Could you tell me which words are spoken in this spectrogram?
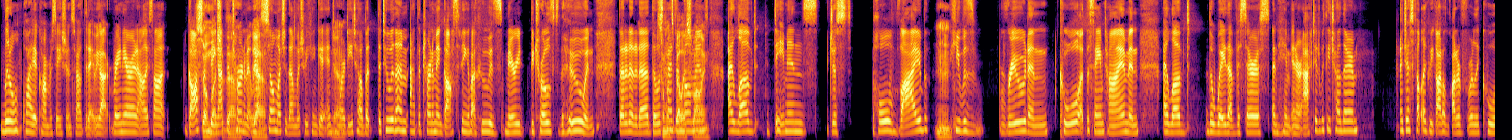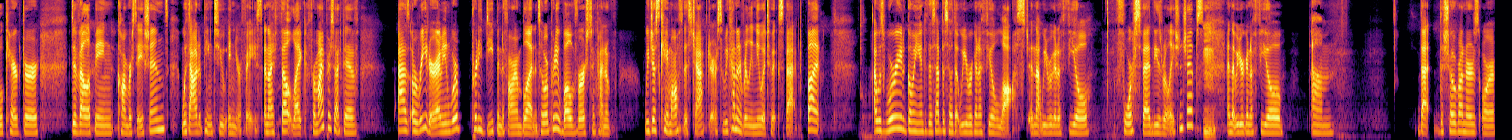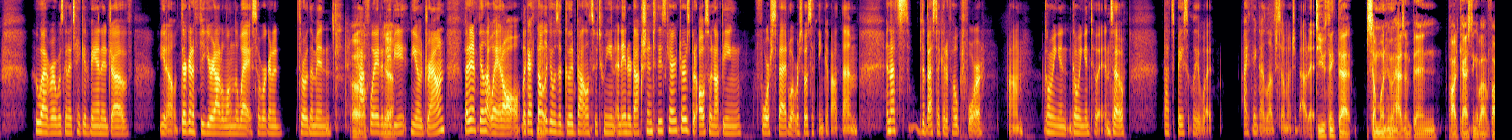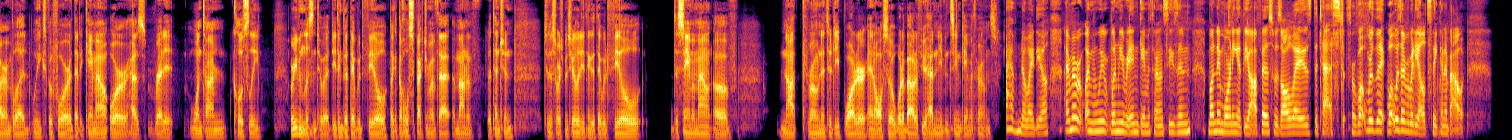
little quiet conversations throughout the day. We got Rhaenyra and Alicent gossiping at the them. tournament. We Yeah. got so much of them, which we can get into Yeah. more detail. But the two of them at the tournament gossiping about who is married, betrothed to the who, and da da da da da. Those Someone's kinds of moments. swelling. I loved Daemon's just whole vibe. hmm He was rude and cool at the same time, and I loved the way that Viserys and him interacted with each other. I just felt like we got a lot of really cool character developing conversations without it being too in your face. And I felt like, from my perspective, as a reader, I mean, we're pretty deep into Fire and Blood. And so we're pretty well versed in kind of, we just came off this chapter. So we kind of really knew what to expect. But I was worried going into this episode that we were going to feel lost and that we were going to feel force fed these relationships Mm. and that we were going to feel um, that the showrunners or whoever was going to take advantage of, you know, they're going to figure it out along the way. So we're going to throw them in Oh, halfway to yeah. maybe, you know, drown. But I didn't feel that way at all. Like I Mm. felt like it was a good balance between an introduction to these characters, but also not being force fed what we're supposed to think about them. And that's the best I could have hoped for um, going in going into it. And so that's basically what I think I loved so much about it. Do you think that someone who hasn't been podcasting about Fire and Blood weeks before that it came out or has read it one time closely or even listened to it, do you think that they would feel like at the whole spectrum of that amount of attention to the source material, do you think that they would feel the same amount of not thrown into deep water? And also, what about if you hadn't even seen Game of Thrones? I have no idea. I remember mean, we, when we were in Game of Thrones season, Monday morning at the office was always the test for what were the what was everybody else thinking about.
